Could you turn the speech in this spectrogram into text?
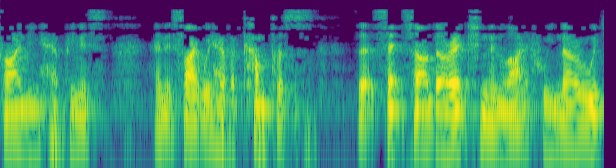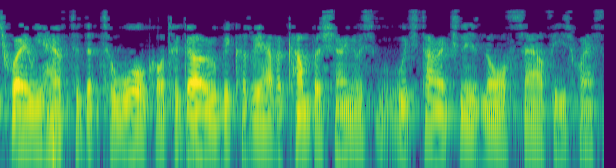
finding happiness. And it's like we have a compass that sets our direction in life. We know which way we have to, to walk or to go because we have a compass showing us which direction is north, south, east, west.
